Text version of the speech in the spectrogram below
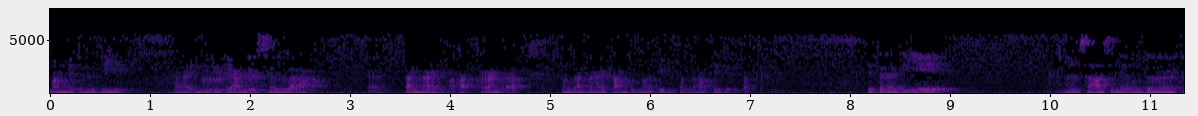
මම මෙතනදී ඉදිරියට යන්න ඉස්සෙල්ලා සංනායක මතක් කරගන්නත් නොදන්නායට අඳුනා දීම සඳහා ඉදිරිපත් කරනවා. එතනදී ඒ ශාසනය හොඳට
